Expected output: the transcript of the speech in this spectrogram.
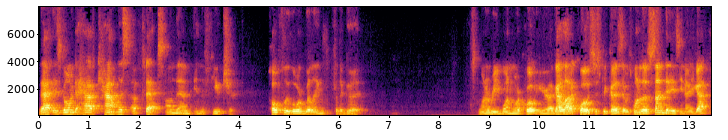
That is going to have countless effects on them in the future. Hopefully, Lord willing, for the good. I want to read one more quote here. I've got a lot of quotes just because it was one of those Sundays. You know, you got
